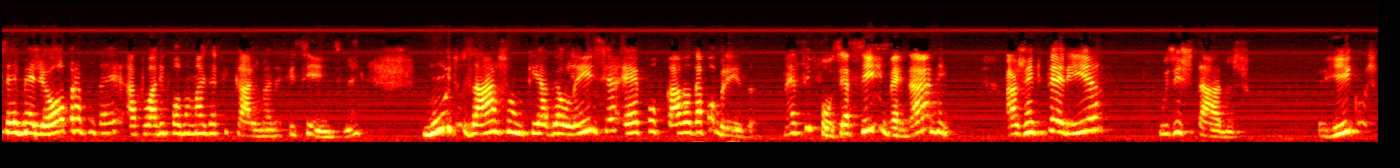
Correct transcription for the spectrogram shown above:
ser melhor para poder atuar de forma mais eficaz, mais eficiente, né? Muitos acham que a violência é por causa da pobreza. Né? Se fosse assim, verdade, a gente teria os estados ricos,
